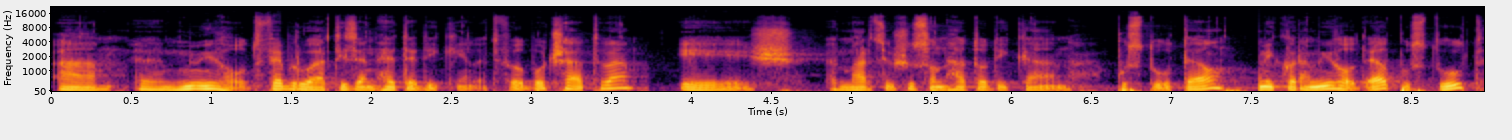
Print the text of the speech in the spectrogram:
A műhold február 17-én lett fölbocsátva, és március 26-án pusztult el. Amikor a műhold elpusztult,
